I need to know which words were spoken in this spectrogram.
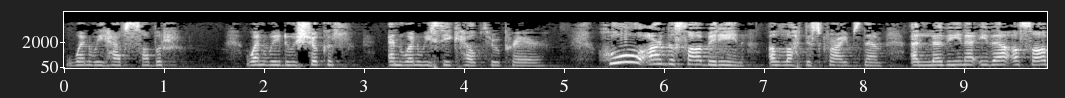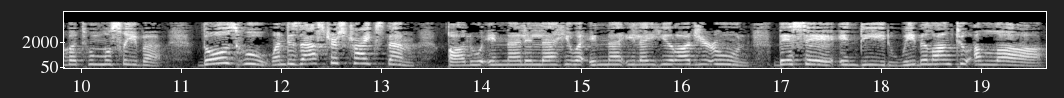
When we have sabr. When we do shukr. And when we seek help through prayer. Who are the sabirin? Allah describes them. الَّذِينَ إِذَا أَصَابَتْهُمْ مُصِيبًا Those who, when disaster strikes them, قَالُوا إِنَّا لِلَّهِ وَإِنَّا إِلَيْهِ رَاجِعُونَ They say, indeed, we belong to Allah,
